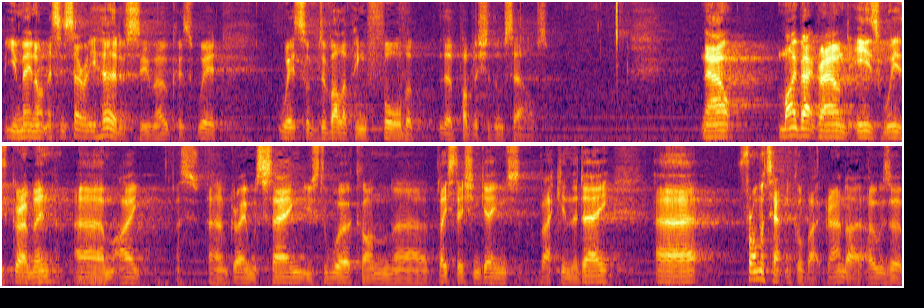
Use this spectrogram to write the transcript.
But you may not necessarily heard of Sumo because we're, we're sort of developing for the, the publisher themselves. Now, my background is with Gremlin. Um, I, as uh, Graham was saying, used to work on uh, PlayStation games back in the day. Uh, from a technical background, I, I was a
